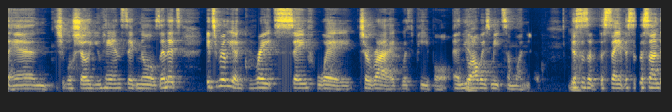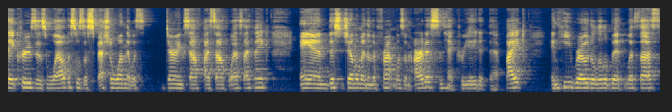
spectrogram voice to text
and she will show you hand signals and it's it's really a great safe way to ride with people and you yeah. always meet someone new yeah. this is a, the same this is the sunday cruise as well this was a special one that was during south by southwest i think and this gentleman in the front was an artist and had created that bike and he rode a little bit with us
